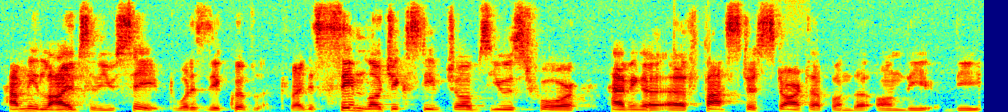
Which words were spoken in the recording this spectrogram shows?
How many lives have you saved? What is the equivalent, right? It's the same logic Steve Jobs used for having a, a faster startup on the on the, the,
